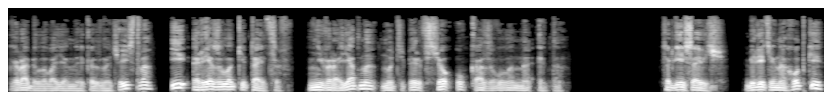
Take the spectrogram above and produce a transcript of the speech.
грабила военное казначейство и резала китайцев. Невероятно, но теперь все указывало на это. Сергей Савич, берите находки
